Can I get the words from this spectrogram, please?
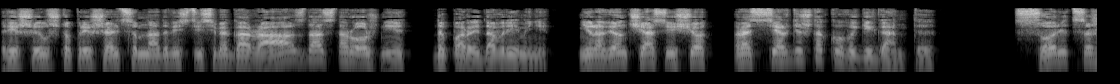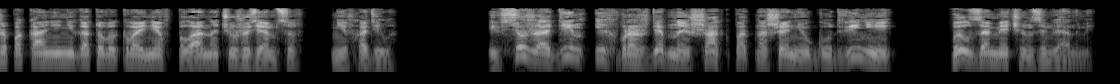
решил, что пришельцам надо вести себя гораздо осторожнее до поры до времени. Не равен час еще рассердишь такого гиганта. Ссориться же, пока они не готовы к войне в планы чужеземцев, не входило. И все же один их враждебный шаг по отношению к Гудвинии был замечен землянами.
